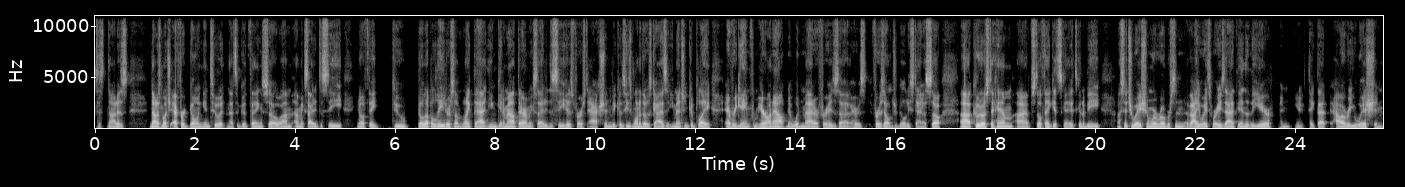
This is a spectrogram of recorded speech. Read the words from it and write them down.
just not as not as much effort going into it, and that's a good thing. So um, I'm excited to see, you know, if they do build up a lead or something like that, and you can get him out there. I'm excited to see his first action because he's one of those guys that you mentioned could play every game from here on out, and it wouldn't matter for his uh, his for his eligibility status. So, uh, kudos to him. I still think it's it's going to be a situation where Roberson evaluates where he's at at the end of the year, and you take that however you wish, and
